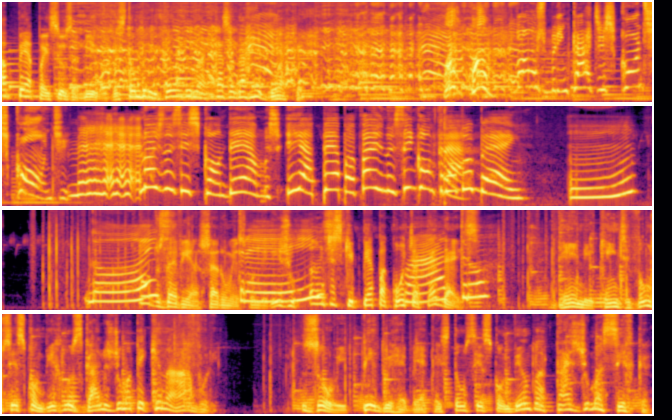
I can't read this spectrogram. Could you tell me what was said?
A Peppa e seus amigos estão brincando na casa da Rebeca. Vamos brincar de esconde-esconde. Nós nos escondemos e a Peppa vai nos encontrar. Tudo bem. Um, Todos dois, devem achar um esconderijo três, antes que Peppa conte até 10. quatro. Danny e Candy vão se esconder nos galhos de uma pequena árvore. Zoe, Pedro e Rebeca estão se escondendo atrás de uma cerca.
